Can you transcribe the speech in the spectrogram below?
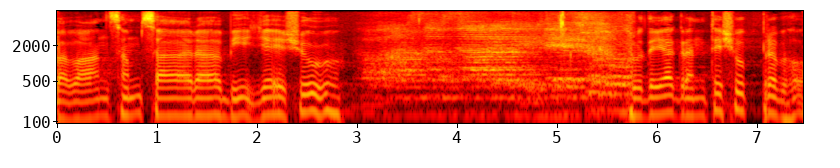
भवान् संसारबीजेषु। हृदयग्रन्थिषु प्रभो।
